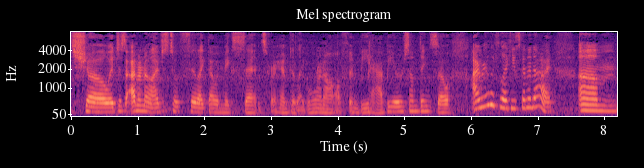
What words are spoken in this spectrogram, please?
show. It just I don't know. I just don't feel like that would make sense for him to like run off and be happy or something. So I really feel like he's gonna die. Um,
